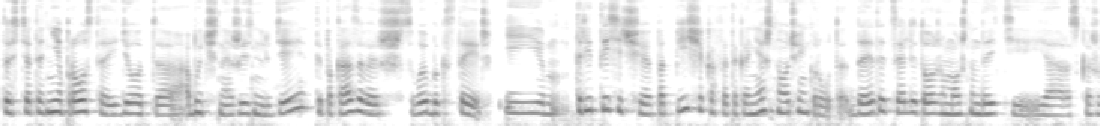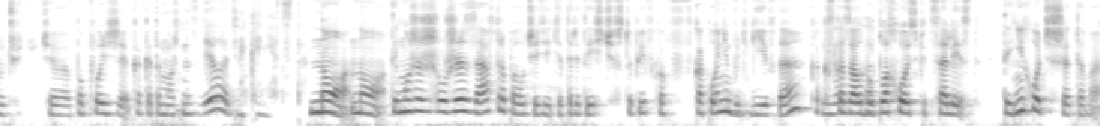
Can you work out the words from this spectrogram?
То есть это не просто идет э, обычная жизнь людей, ты показываешь свой бэкстейдж. И 3000 подписчиков это, конечно, очень круто. До этой цели тоже можно дойти. Я расскажу чуть-чуть э, попозже, как это можно сделать. Наконец-то. Но, но, ты можешь уже завтра получить эти 3000, вступив в какой-нибудь гив, да? Как Я сказал бы плохой специалист. Ты не хочешь этого.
